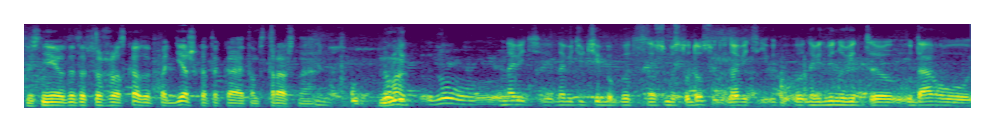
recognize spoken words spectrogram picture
То есть мне вот это все, что рассказывают, поддержка такая там страшная. Ну, як- ну Навіть навіть у ті це особисто досвід, навіть і на відміну від е, удару,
